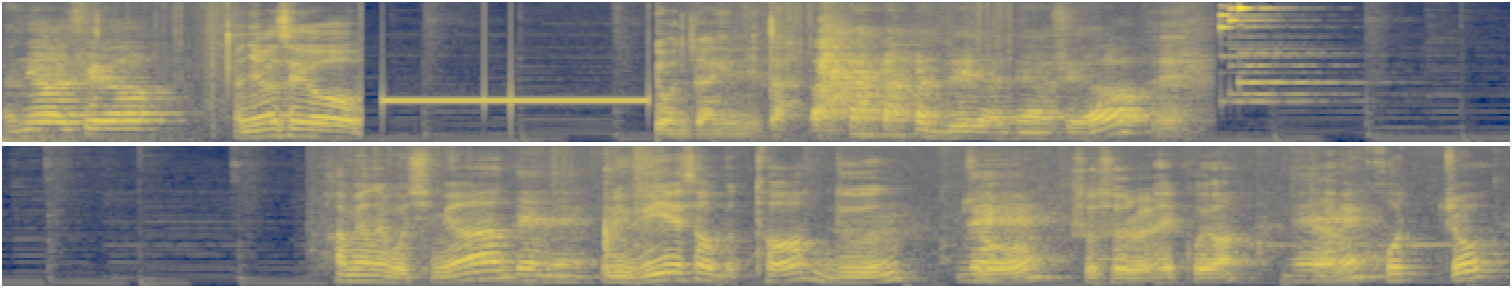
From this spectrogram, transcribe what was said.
안녕하세요. 안녕하세요 원장입니다 네, 안녕하세요. 네. 화면을 보시면 네네. 우리 위에서부터 눈 쪽 네. 수술을 했고요 네. 그다음에 코 쪽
